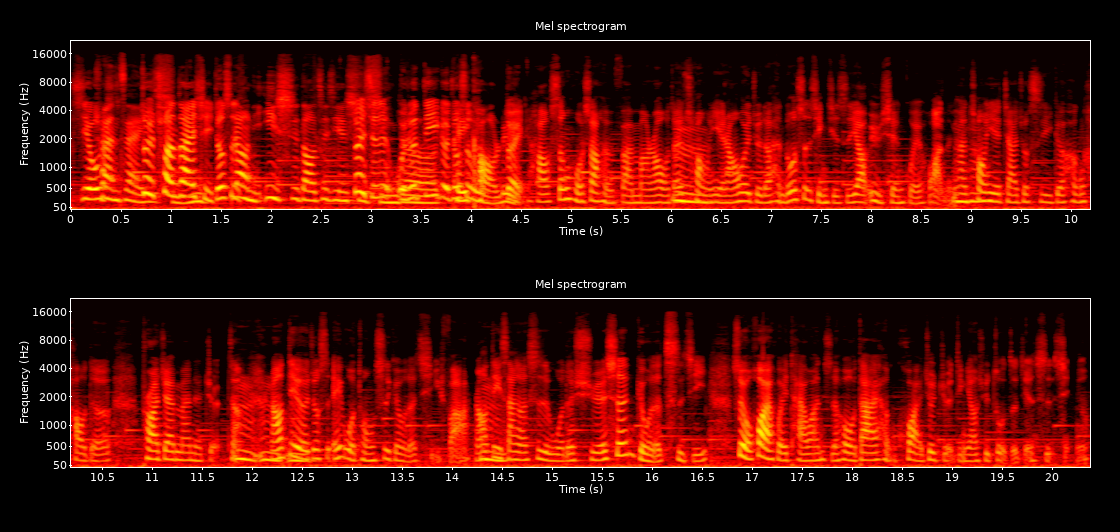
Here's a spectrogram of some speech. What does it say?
就串在对串在一起，就是让你意识到这件事情。所以其实我觉得第一个就是考虑对，好，生活上很繁忙，然后我在创业，然后会觉得很多事情其实要预先规划的。你看，创业家就是一个很好的 project manager 这样。然后第二个就是哎，我同事给我的启发。然后第三个是我的学生给我的刺激。所以我后来回台湾之后，大概很快就决定要去做这件事情了。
